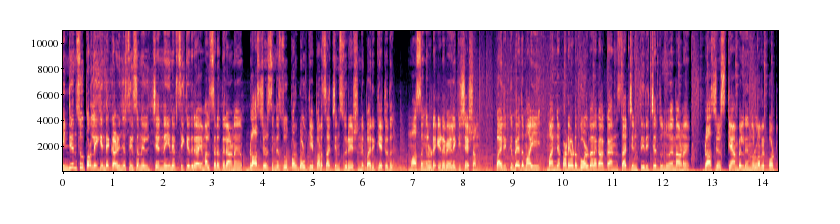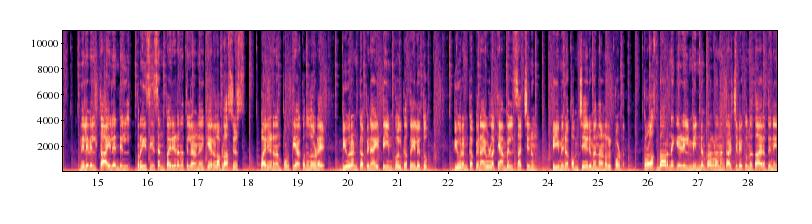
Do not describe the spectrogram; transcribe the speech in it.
ഇന്ത്യൻ സൂപ്പർ ലീഗിന്റെ കഴിഞ്ഞ സീസണിൽ ചെന്നൈയിൻ എഫ് സിക്കെതിരായ മത്സരത്തിലാണ് ബ്ലാസ്റ്റേഴ്സിന്റെ സൂപ്പർ ഗോൾ കീപ്പർ സച്ചിൻ സുരേഷിന് പരിക്കേറ്റത്. മാസങ്ങളുടെ ഇടവേളയ്ക്ക് ശേഷം പരിക്ക് ഭേദമായി മഞ്ഞപ്പടയുടെ ഗോൾ വില കാക്കാൻ സച്ചിൻ തിരിച്ചെത്തുന്നു എന്നാണ് ബ്ലാസ്റ്റേഴ്സ് ക്യാമ്പിൽ നിന്നുള്ള റിപ്പോർട്ട്. നിലവിൽ തായ്ലൻഡിൽ പ്രീ സീസൺ പര്യടനത്തിലാണ് കേരള ബ്ലാസ്റ്റേഴ്സ്. പര്യടനം പൂർത്തിയാക്കുന്നതോടെ ഡ്യൂറൻ കപ്പിനായി ടീം കൊൽക്കത്തയിലെത്തും. ഡ്യൂറൻ കപ്പിനായുള്ള ക്യാമ്പിൽ സച്ചിനും ടീമിനൊപ്പം ചേരുമെന്നാണ് റിപ്പോർട്ട്. ക്രോസ് ബാറിന് കീഴിൽ മിന്നും പ്രകടനം കാഴ്ചവെക്കുന്ന താരത്തിന്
